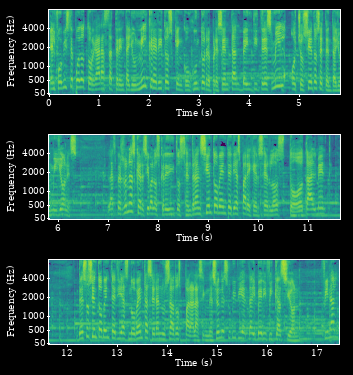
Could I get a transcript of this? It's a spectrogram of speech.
El Fobiste puede otorgar hasta 31 mil créditos que en conjunto representan 23.871 millones. Las personas que reciban los créditos tendrán 120 días para ejercerlos totalmente. De esos 120 días, 90 serán usados para la asignación de su vivienda y verificación final,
